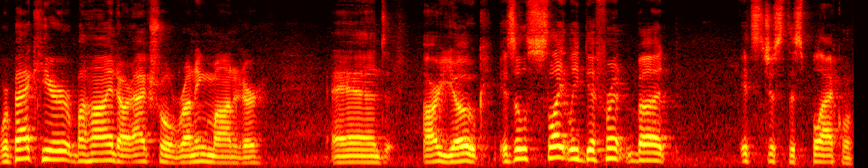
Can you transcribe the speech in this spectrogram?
We're back here behind our actual running monitor and our yoke is a slightly different but it's just this black one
